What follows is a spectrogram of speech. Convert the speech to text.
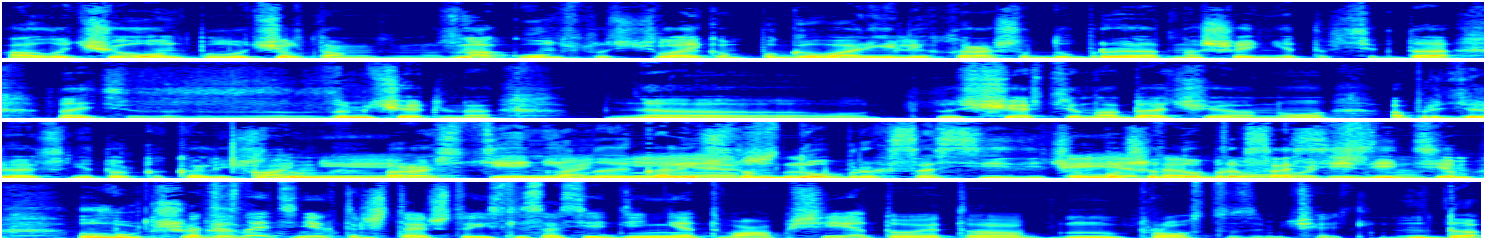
алычу, он получил там знакомство с человеком, поговорили хорошо, добрые отношения, это всегда, знаете, замечательно счастье на даче, оно определяется не только количеством конечно, растений, конечно. но и количеством добрых соседей. Чем это больше добрых точно. соседей, тем лучше. Хотя, знаете, некоторые считают, что если соседей нет вообще, то это ну, просто замечательно. Да,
